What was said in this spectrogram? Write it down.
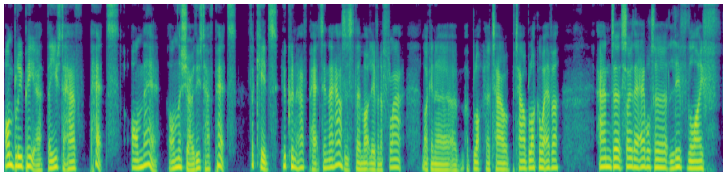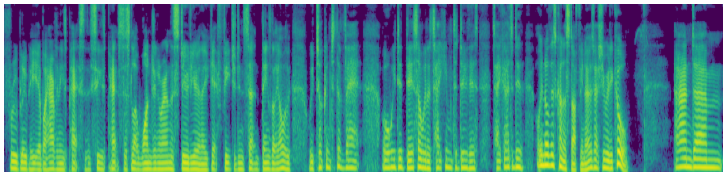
on Blue Peter, they used to have pets on there. On the show, they used to have pets for kids who couldn't have pets in their houses. They might live in a flat, like in a, a, block, a tower, tower block or whatever. And uh, so they're able to live the life through Blue Peter by having these pets. See these pets just like wandering around the studio and they get featured in certain things like, oh, we took him to the vet, or we did this, or we're going to take him to do this, take her to do, or you know, this kind of stuff, you know, it's actually really cool. And um,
